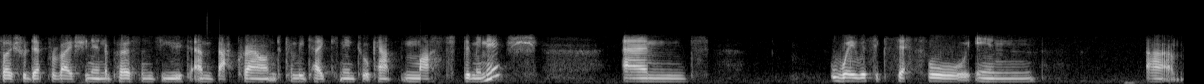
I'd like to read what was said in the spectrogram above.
social deprivation in a person's youth and background can be taken into account must diminish. And we were successful in um,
